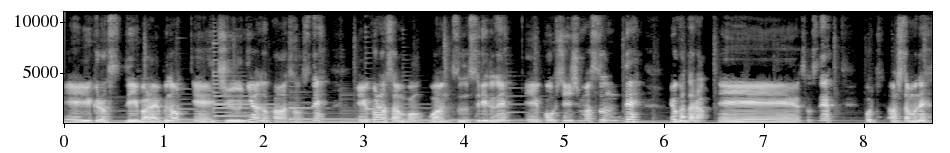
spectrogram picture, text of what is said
えー、ユキロス D バライブの、えー、12話の感想ですね。えー、この3本、1、2、3とね、えー、更新しますんで、よかったら、えー、そうですね、こ明日もね、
